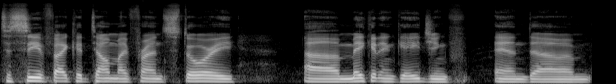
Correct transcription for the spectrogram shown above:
to see if I could tell my friend's story, um, make it engaging, f- and um,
